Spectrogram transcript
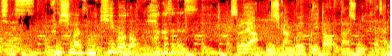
一ですフィッシュマンズのキーボード、ハカセです。それでは2時間ごゆっくりとお楽しみください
